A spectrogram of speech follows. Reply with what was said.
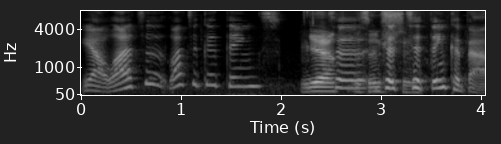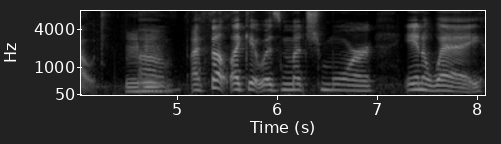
yeah, lots of lots of good things Yeah. to it's to, interesting. to think about. Mhm. Um, I felt like it was much more, in a way,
